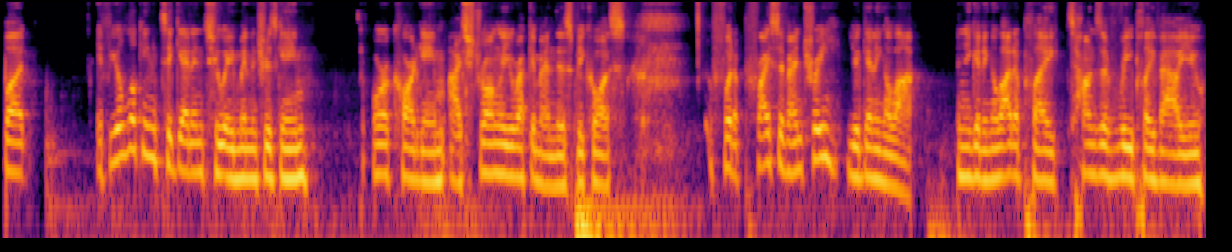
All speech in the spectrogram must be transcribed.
But if you're looking to get into a miniatures game or a card game, I strongly recommend this because for the price of entry, you're getting a lot. And you're getting a lot of play, tons of replay value.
